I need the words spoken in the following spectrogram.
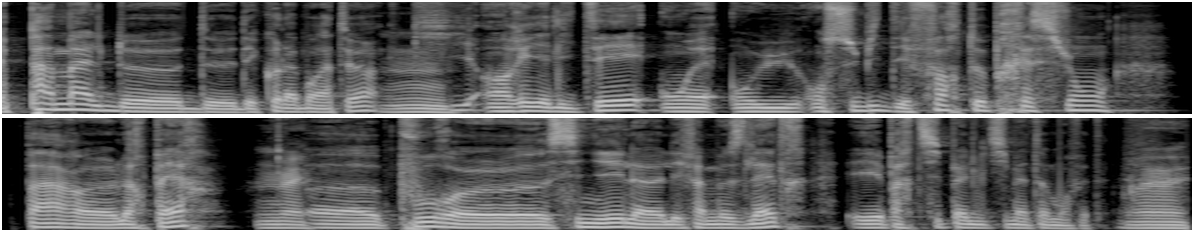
il y a pas mal de, de- des collaborateurs Mm. qui, en réalité, ont, ont, eu, ont subi des fortes pressions par euh, leur père Ouais, euh, pour euh, signer la- les fameuses lettres et participer à l'ultimatum, en fait. ouais.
